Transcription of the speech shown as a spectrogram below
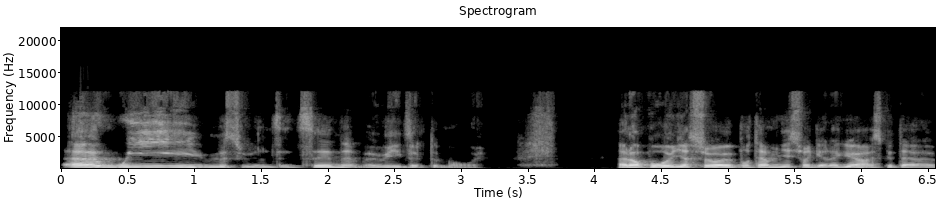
Ah oui, je me souviens de cette scène. Bah oui, exactement, ouais. Alors pour revenir sur, pour terminer sur Gallagher, est-ce que tu as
